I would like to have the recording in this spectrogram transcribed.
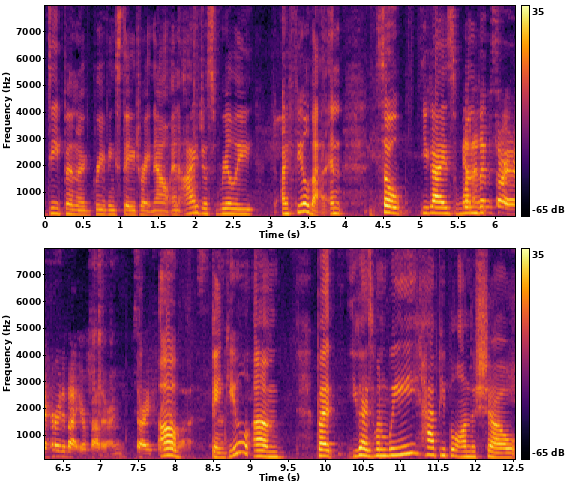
deep in a grieving stage right now, and I just really I feel that. And so you guys when we- I'm sorry, I heard about your father. I'm sorry for your Oh, loss. thank you. Um, but you guys, when we have people on the show,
